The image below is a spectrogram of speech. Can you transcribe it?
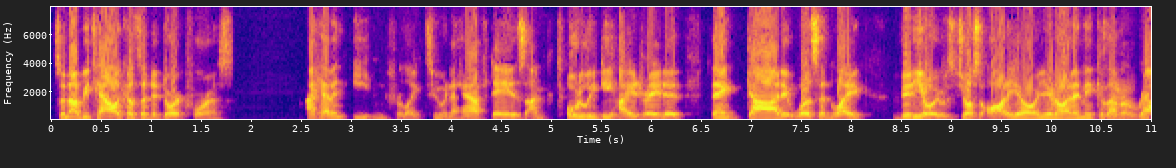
So now Metallica's in the Dork Forest. I haven't eaten for like two and a half days. I'm totally dehydrated. Thank God it wasn't like video; it was just audio. You know what I mean? Because I'm a rep.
